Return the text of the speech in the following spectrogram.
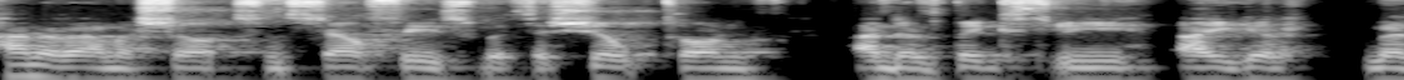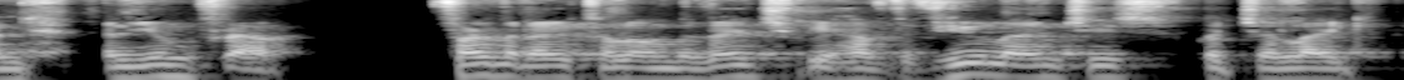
panorama shots and selfies with the Schilthorn and our big three, Eiger, Mönch, and Jungfrau. Further out along the ridge, we have the view lounges, which are like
